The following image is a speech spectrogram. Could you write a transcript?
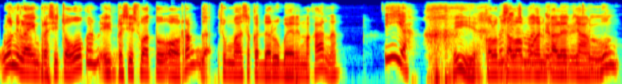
lu nilai impresi cowok kan eh, impresi suatu orang nggak cuma sekedar lu bayarin makanan. Iya. iya, kalau misalnya omongan kalian nyambung,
